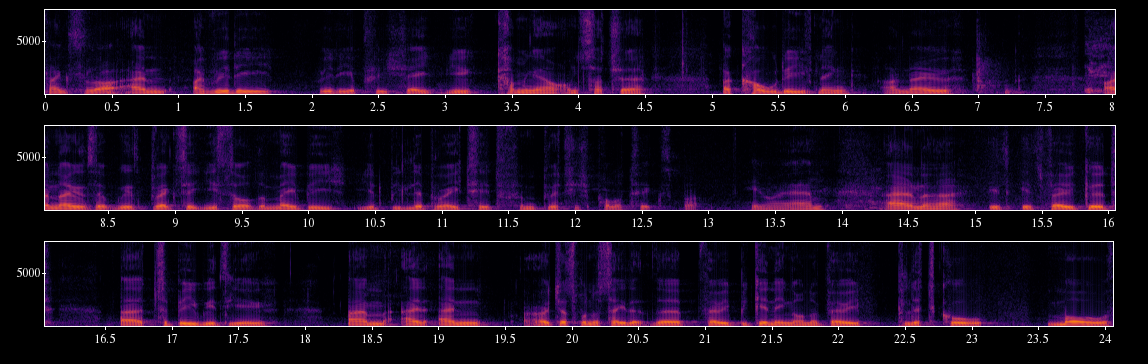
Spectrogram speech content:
thanks a lot. And I really, really appreciate you coming out on such a, a cold evening. I know, I know that with Brexit you thought that maybe you'd be liberated from British politics, but here I am, and uh, it, it's very good uh, to be with you. Um, and, and I just want to say that the very beginning, on a very political, moral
